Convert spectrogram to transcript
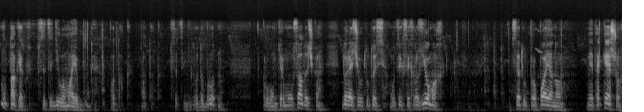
Ну, так як все це діло має бути. Отак. Отак. Все це діло добротно. Кругом термоусадочка. До речі, отут ось у цих всіх розйомах все тут пропаяно не таке, що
